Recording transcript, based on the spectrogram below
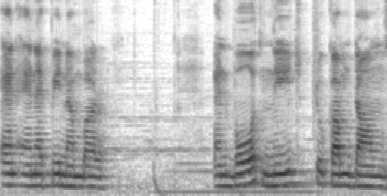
and NFP number. And both need to come down.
